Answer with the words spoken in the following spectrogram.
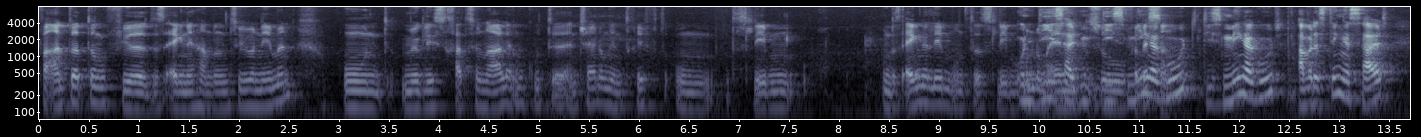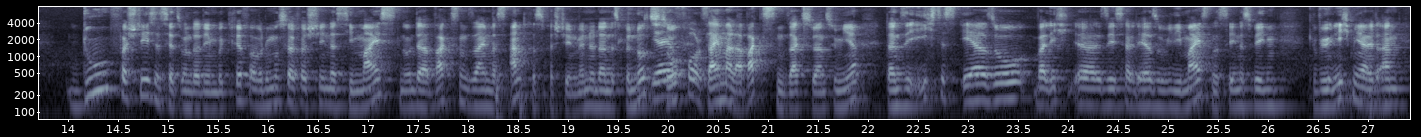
Verantwortung für das eigene Handeln zu übernehmen und möglichst rationale und gute Entscheidungen trifft, um das Leben, um das eigene Leben und das Leben und die ist halt, die ist mega gut, die ist mega gut, aber das Ding ist halt, du verstehst es jetzt unter dem Begriff, aber du musst halt verstehen, dass die meisten unter Erwachsensein was anderes verstehen. Wenn du dann das benutzt, ja, so, ja, sei mal erwachsen, sagst du dann zu mir, dann sehe ich das eher so, weil ich äh, sehe es halt eher so, wie die meisten das sehen. Deswegen gewöhne ich mir halt an,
